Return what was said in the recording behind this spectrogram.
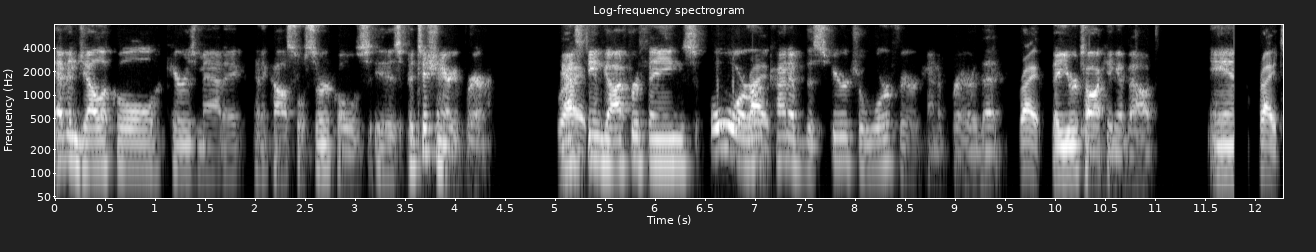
evangelical, charismatic, Pentecostal circles is petitionary prayer, asking God for things, or Right. kind of the spiritual warfare kind of prayer that Right. that you were talking about. And Right.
